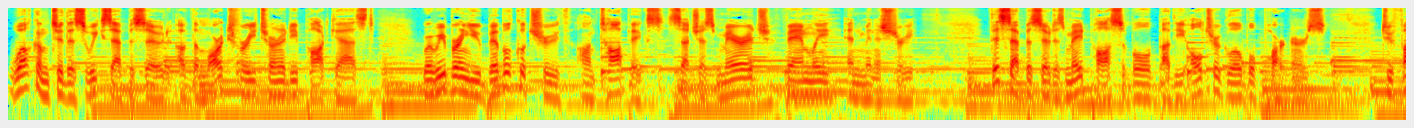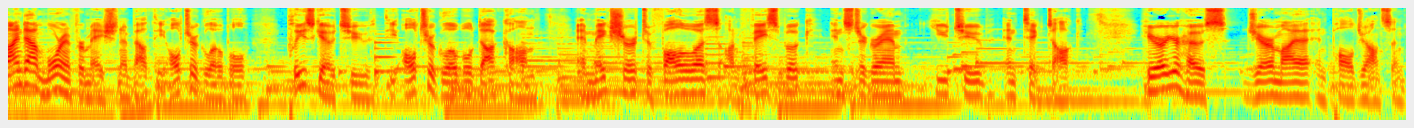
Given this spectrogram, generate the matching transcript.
Welcome to this week's episode of the Marked for Eternity podcast, where we bring you biblical truth on topics such as marriage, family, and ministry. This episode is made possible by the Altar Global Partners. To find out more information about the Altar Global, please go to thealtarglobal.com and make sure to follow us on Facebook, Instagram, YouTube, and TikTok. Here are your hosts, Jeremiah and Paul Johnson.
